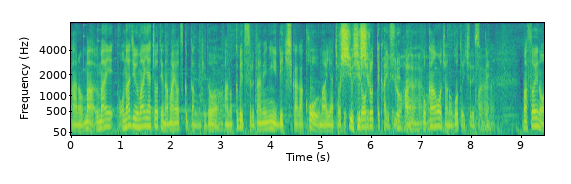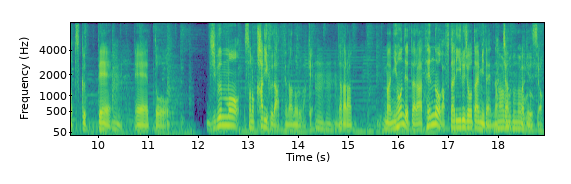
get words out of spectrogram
あのまあうまい同じウマイヤ朝っていう名前を作ったんだけど、あの区別するために歴史家が抗ウマイヤ朝って後ろって書いて、ね、五冠王朝の五と一緒ですよね、まあそういうのを作って、えっと自分もそのカリフだって名乗るわけ、だからまあ、日本で言ったら天皇が2人いる状態みたいになっちゃうわけですよ。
